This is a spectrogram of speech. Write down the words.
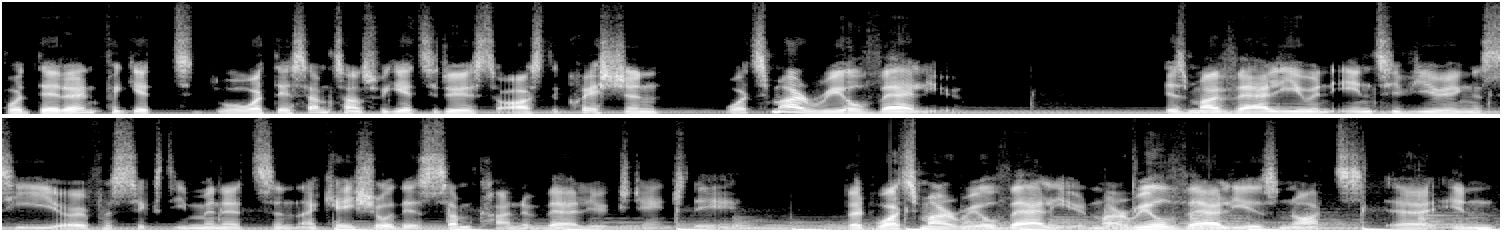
what they don't forget, to, or what they sometimes forget to do, is to ask the question, "What's my real value?" Is my value in interviewing a CEO for 60 minutes? And okay, sure, there's some kind of value exchange there. But what's my real value? And my real value is not uh, in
